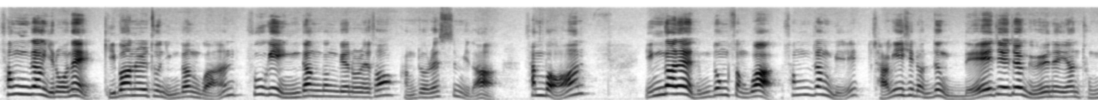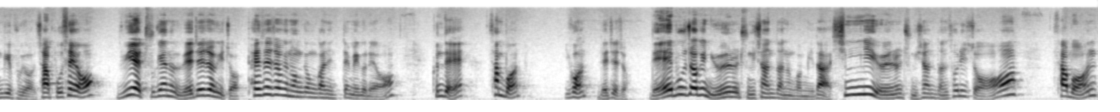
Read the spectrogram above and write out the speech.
성장 이론에 기반을 둔 인간관, 후기 인간관계론에서 강조를 했습니다. 3번 인간의 능동성과 성장 및 자기실현 등 내재적 요인에 의한 동기부여. 자 보세요. 위에 두 개는 외재적이죠. 폐쇄적인 환경관이기 때문에 그래요. 근데 3번 이건 내재적. 내부적인 요인을 중시한다는 겁니다. 심리 요인을 중시한다는 소리죠. 4번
